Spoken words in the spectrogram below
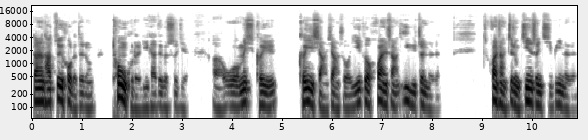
当然，他最后的这种痛苦的离开这个世界，啊，我们可以可以想象说，一个患上抑郁症的人。患上这种精神疾病的人，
